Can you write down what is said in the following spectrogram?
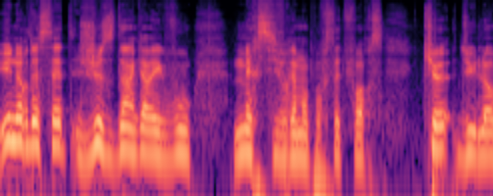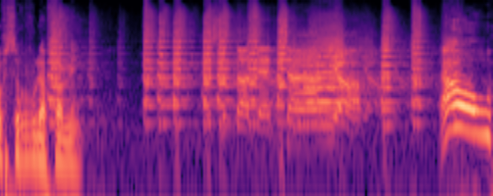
Une heure de set, juste dingue avec vous. Merci vraiment pour cette force. Que du love sur vous, la famille. Oh!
